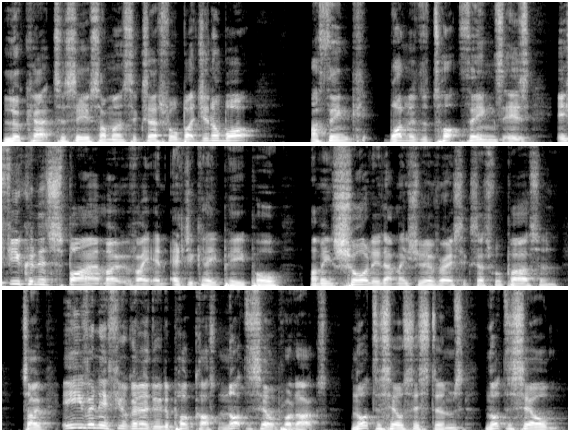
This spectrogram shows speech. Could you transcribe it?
look at to see if someone's successful. But you know what? I think one of the top things is if you can inspire, motivate, and educate people, I mean, surely that makes you a very successful person. So even if you're going to do the podcast not to sell products, not to sell systems, not to sell,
